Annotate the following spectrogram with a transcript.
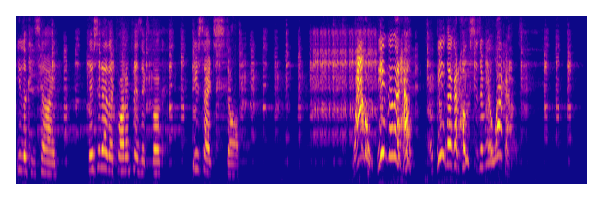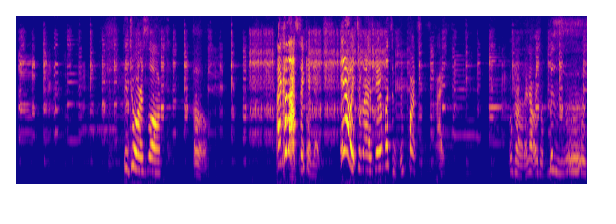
You look inside. There's another quantum physics book. You decide to stop. Wow, being good host, being a good host is a real workout. The door is locked. Oh. A classic image. It always reminds me of what's important in life. Oh god, I got like a buzz.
